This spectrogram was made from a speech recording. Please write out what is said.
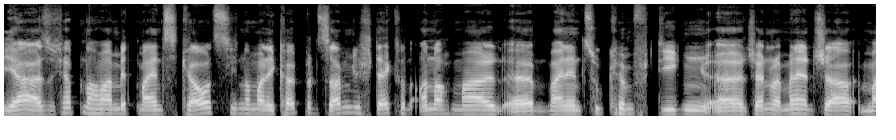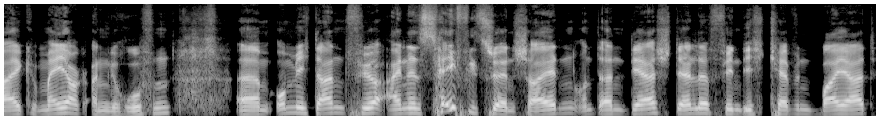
Ja, also ich habe nochmal mit meinen Scouts sich nochmal die Köpfe zusammengesteckt und auch nochmal äh, meinen zukünftigen äh, General Manager Mike Mayock angerufen, ähm, um mich dann für einen Safety zu entscheiden. Und an der Stelle finde ich Kevin Bayard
